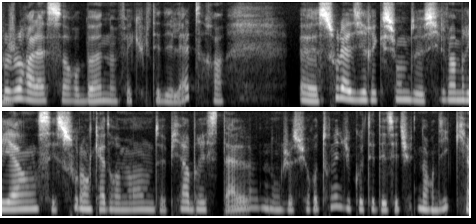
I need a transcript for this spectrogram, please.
toujours à la Sorbonne, faculté des lettres, euh, sous la direction de Sylvain Briand et sous l'encadrement de Pierre Bristal. Donc je suis retournée du côté des études nordiques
